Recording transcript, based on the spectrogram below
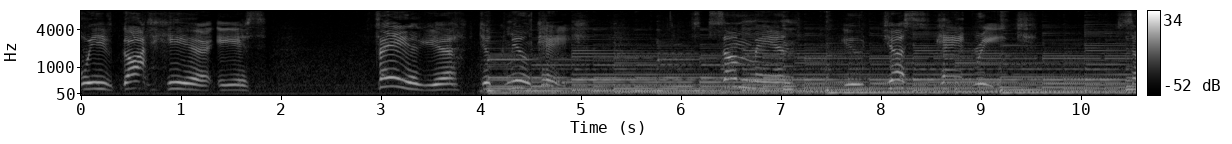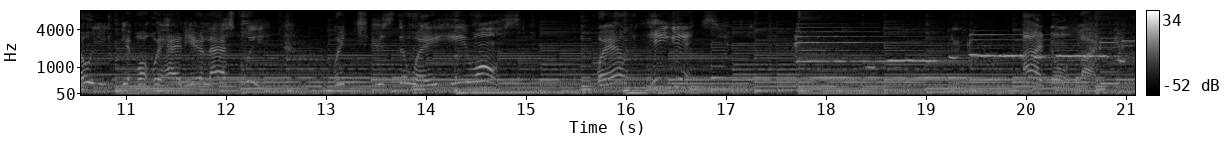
we've got here is failure to communicate. Some men you just can't reach. So you get what we had here last week, which is the way he wants it. Well, he gets it. I don't like it.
